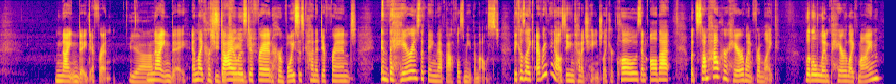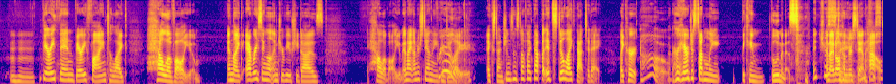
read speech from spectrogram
night and day different Yeah. night and day. And like her She style is different, her voice is kind of different. And the hair is the thing that baffles me the most. Because like everything else you can kind of change, like your clothes and all that. But somehow her hair went from like little limp hair like mine, Mm-hmm. very thin, very fine, to like hella volume. And like every single interview she does, hella volume. And I understand that you can do like extensions and stuff like that, but it's still like that today. Like her Oh, her hair just suddenly became voluminous. interesting. And I don't understand how.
